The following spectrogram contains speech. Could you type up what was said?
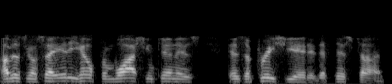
I'm just going to say any help from Washington is is appreciated at this time.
